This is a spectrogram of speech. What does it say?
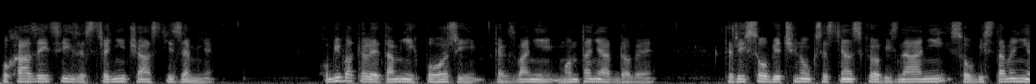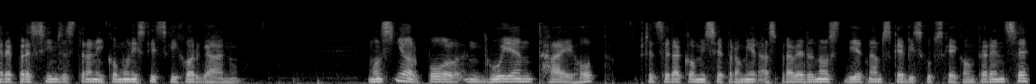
pocházejících ze střední části země. Obyvatelé tamních pohoří, tzv. montaňardové, kteří jsou většinou křesťanského vyznání, jsou vystaveni represím ze strany komunistických orgánů. Monsignor Paul Nguyen Thai Hop, předseda Komise pro mír a spravedlnost Větnamské biskupské konference,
